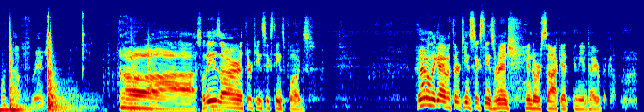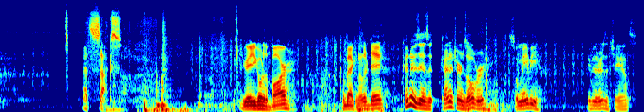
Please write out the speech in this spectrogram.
What the French? Ah, so these are 13 16ths plugs. I don't think I have a 13 16ths wrench and or socket in the entire pickup. That sucks. You ready to go to the bar? Come back another day? Good news is it kind of turns over, so maybe, maybe there is a chance.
